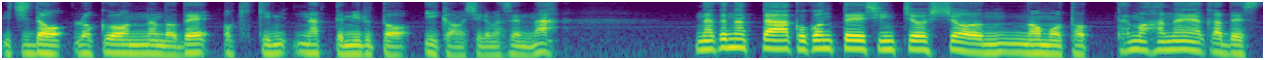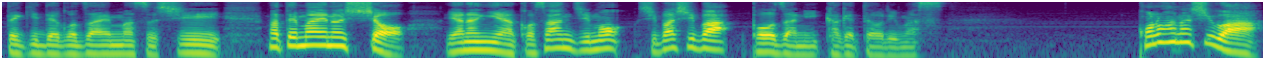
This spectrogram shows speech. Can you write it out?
一度録音などでお聞きになってみるといいかもしれませんな。亡くなった古今亭新潮師匠のもとっても華やかで素敵でございますし、まあ、手前の師匠柳家小三治もしばしば講座にかけております。この話は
